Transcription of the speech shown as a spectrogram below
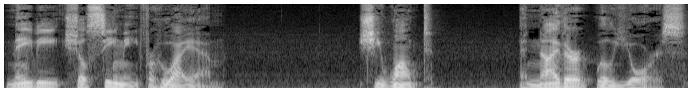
maybe she'll see me for who I am. She won't, and neither will yours.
